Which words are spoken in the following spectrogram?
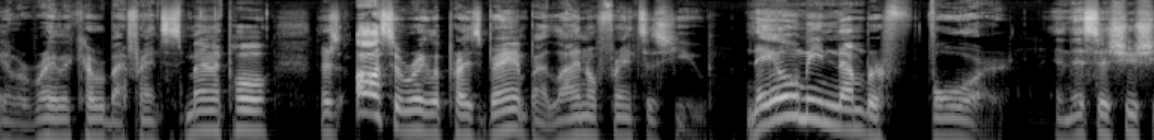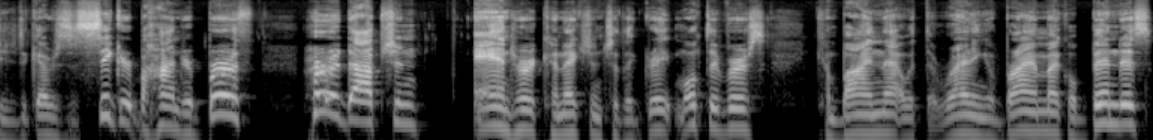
We have a regular cover by Francis Manapul. There's also a regular price variant by Leinil Francis Yu. Naomi number four. In this issue, she discovers the secret behind her birth, her adoption, and her connection to the great multiverse. Combine that with the writing of Brian Michael Bendis,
